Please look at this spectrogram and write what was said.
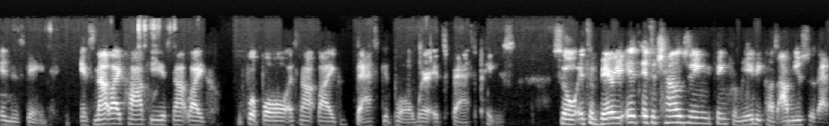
in this game. It's not like hockey. It's not like football. It's not like basketball where it's fast paced. So it's a very it, it's a challenging thing for me because I'm used to that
